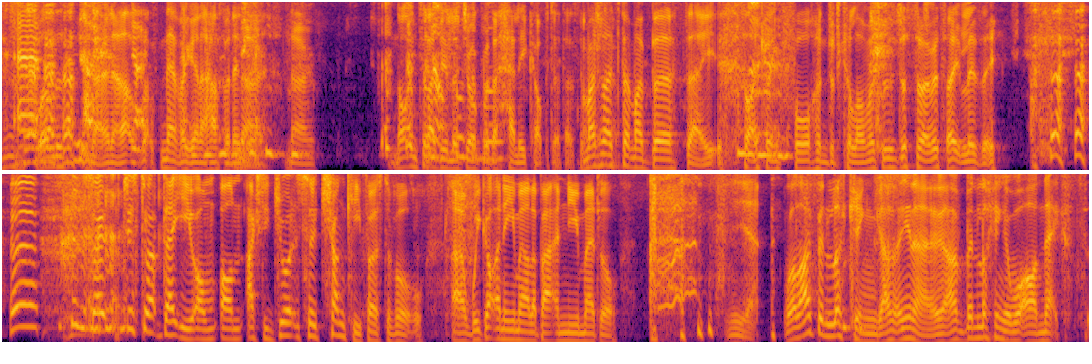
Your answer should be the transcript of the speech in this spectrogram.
Um, well, there's, no, no, that's, no. that's never going to happen, is it? No. Not until I Not do a job with a helicopter. That's Imagine I'd spent my birthday cycling 400 kilometres just to overtake Lizzie. so just to update you on on actually so chunky first of all uh, we got an email about a new medal Yeah. Well, I've been looking, uh, you know, I've been looking at what our next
